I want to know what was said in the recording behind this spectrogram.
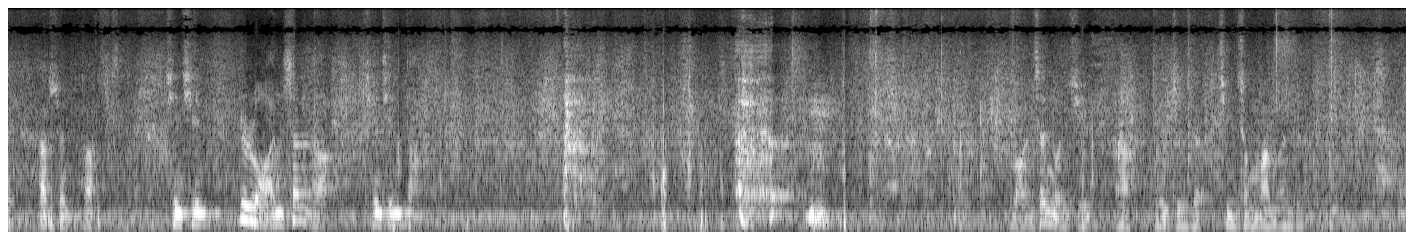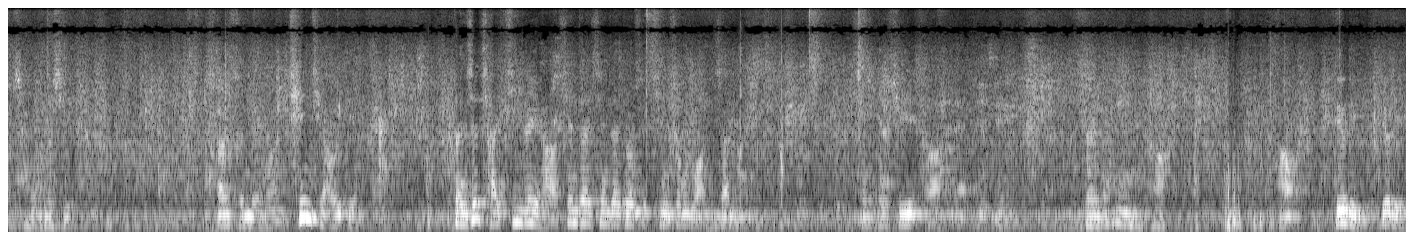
对，action 啊，轻轻暖身啊，轻轻打。暖身为主啊，为主的，轻松慢慢的，深呼吸，三十秒完，轻巧一点，等下才激烈哈，现在现在都是轻松暖身，深呼吸啊，对，好，好，丢里丢里，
